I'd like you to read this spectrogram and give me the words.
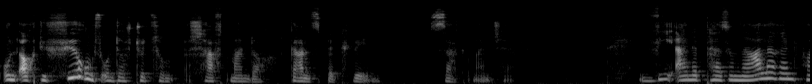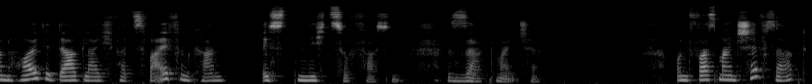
Und auch die Führungsunterstützung schafft man doch ganz bequem, sagt mein Chef. Wie eine Personalerin von heute da gleich verzweifeln kann, ist nicht zu fassen, sagt mein Chef. Und was mein Chef sagt,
